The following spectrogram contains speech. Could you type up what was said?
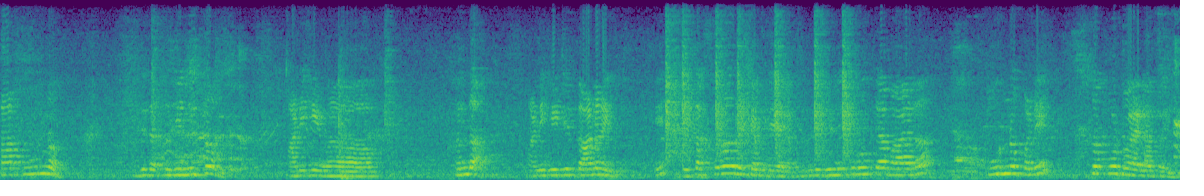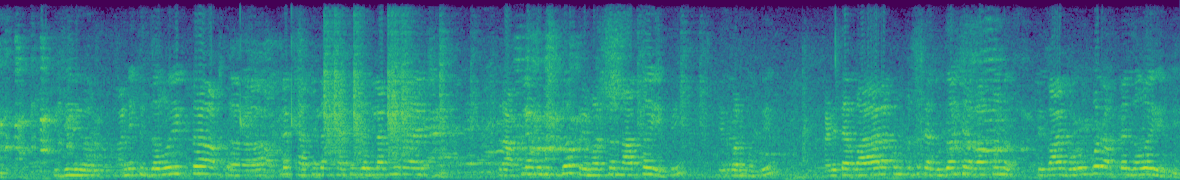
हा पूर्ण म्हणजे त्याचं हे नितम आणि हे खंदा आणि हे जे कान आहेत हे एका सरळ रेषामध्ये यायला पाहिजे. म्हणजे जेणेकरून त्या बाळाला पूर्णपणे सपोर्ट व्हायला पाहिजे. की जे आणि ते जवळ एक तर आपल्या छातीला छाती जर लागली राहायची तर आपल्यामध्ये सुद्धा प्रेमाचं नातं येते निर्माण होते आणि त्या बाळाला पण कसं त्या दुधाच्या वासानं ते बाळ बरोबर आपल्या जवळ येते.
